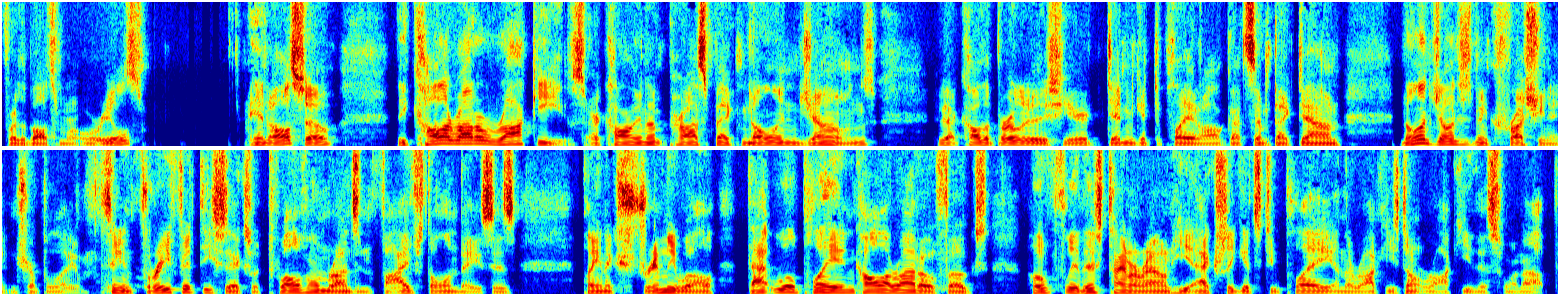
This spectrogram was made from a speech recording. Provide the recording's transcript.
for the Baltimore Orioles. And also, the Colorado Rockies are calling up prospect Nolan Jones, who got called up earlier this year, didn't get to play at all, got sent back down. Nolan Jones has been crushing it in AAA, hitting 356 with 12 home runs and five stolen bases, playing extremely well. That will play in Colorado, folks. Hopefully, this time around, he actually gets to play and the Rockies don't rocky this one up.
